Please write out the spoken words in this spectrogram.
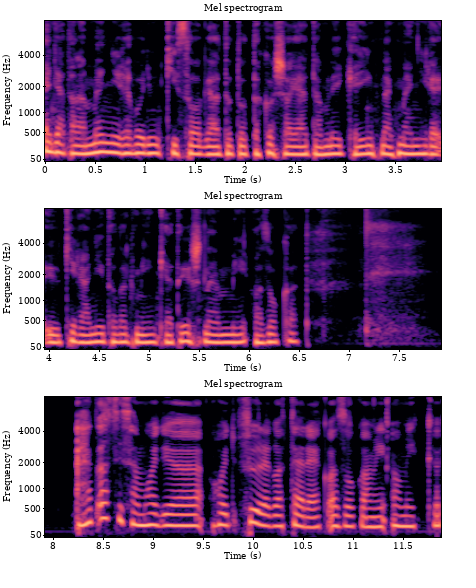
Egyáltalán mennyire vagyunk kiszolgáltatottak a saját emlékeinknek, mennyire ők irányítanak minket, és nem mi azokat? Hát azt hiszem, hogy, hogy főleg a terek azok, ami, amik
